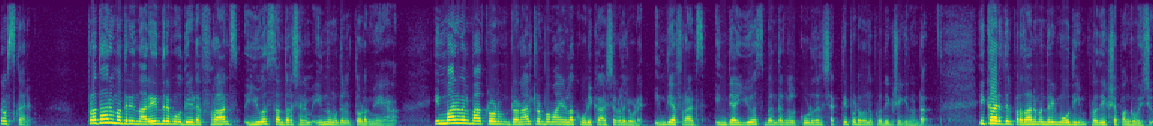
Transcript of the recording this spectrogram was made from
നമസ്കാരം. പ്രധാനമന്ത്രി നരേന്ദ്രമോദിയുടെ ഫ്രാൻസ് യു എസ് സന്ദർശനം ഇന്നു മുതൽ തുടങ്ങുകയാണ്. ഇമ്മാനുവൽ മാക്രോണും ഡൊണാൾഡ് ട്രംപുമായുള്ള കൂടിക്കാഴ്ചകളിലൂടെ India France India U S ബന്ധങ്ങൾ കൂടുതൽ ശക്തിപ്പെടുമെന്ന് പ്രതീക്ഷിക്കുന്നുണ്ട്. ഇക്കാര്യത്തിൽ പ്രധാനമന്ത്രി മോദിയും പ്രതീക്ഷ പങ്കുവച്ചു.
